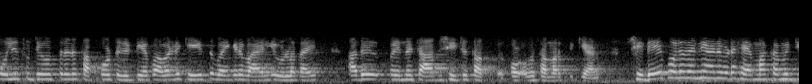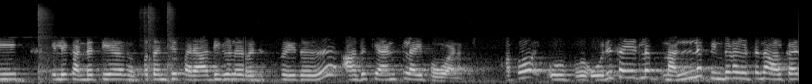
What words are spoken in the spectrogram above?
പോലീസ് ഉദ്യോഗസ്ഥരുടെ സപ്പോർട്ട് കിട്ടി. അപ്പൊ അവരുടെ കേസ് ഭയങ്കര വാല്യൂ ഉള്ളതായി അത് പിന്നെ ചാർജ് ഷീറ്റ് സമർപ്പിക്കുകയാണ്. പക്ഷെ ഇതേപോലെ തന്നെയാണ് ഇവിടെ ഹേമ കമ്മിറ്റിയിൽ കണ്ടെത്തിയ മുപ്പത്തഞ്ച് പരാതികൾ രജിസ്റ്റർ ചെയ്തത്. അത് ക്യാൻസൽ ആയി പോവാണ്. അപ്പോ ഒരു സൈഡിൽ നല്ല പിന്തുണ കിട്ടുന്ന ആൾക്കാർ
